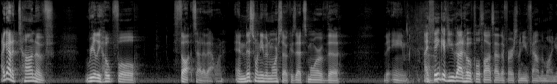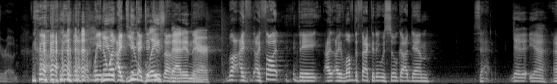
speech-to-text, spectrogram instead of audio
I got a ton of really hopeful thoughts out of that one, and this one even more so because that's more of the the aim. I think if you got hopeful thoughts out of the first one, you found them on your own. Well, you know what? I think you I did placed um, that in yeah. There. But I I thought they I, I love the fact that it was so goddamn sad. Yeah, yeah. Um,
